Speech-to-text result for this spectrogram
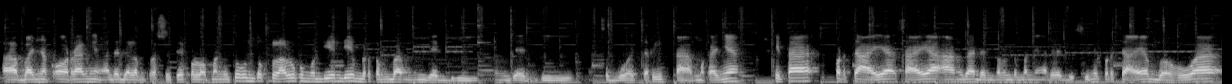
uh, banyak orang yang ada dalam proses development itu untuk lalu kemudian dia berkembang menjadi menjadi sebuah cerita makanya kita percaya saya Angga dan teman-teman yang ada di sini percaya bahwa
